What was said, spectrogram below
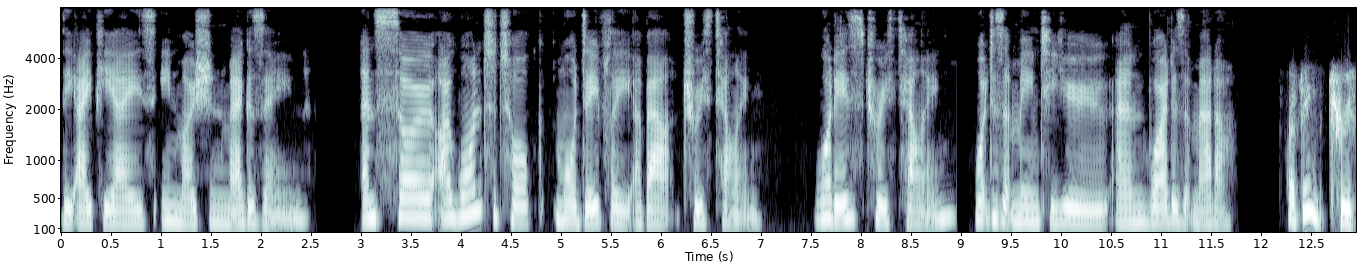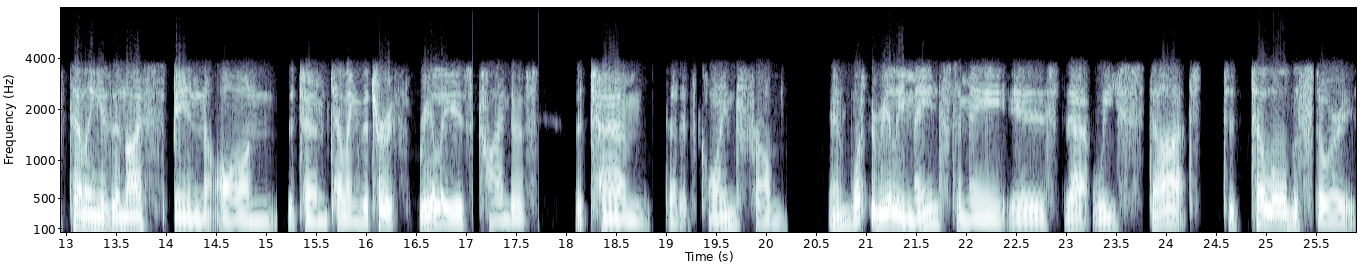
the APA's In Motion magazine. And so I want to talk more deeply about truth telling. What is truth telling? What does it mean to you? And why does it matter? I think truth telling is a nice spin on the term telling the truth, really, is kind of the term that it's coined from. And what it really means to me is that we start to tell all the stories.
